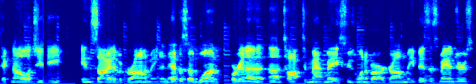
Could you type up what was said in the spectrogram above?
technology inside of agronomy. In episode one, we're going to uh, talk to Matt Mace, who's one of our agronomy business managers,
